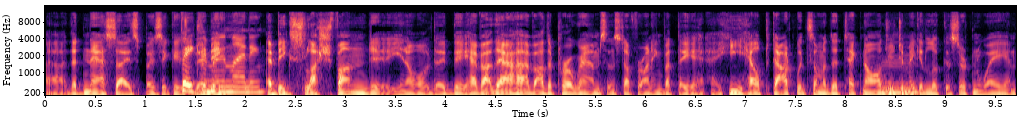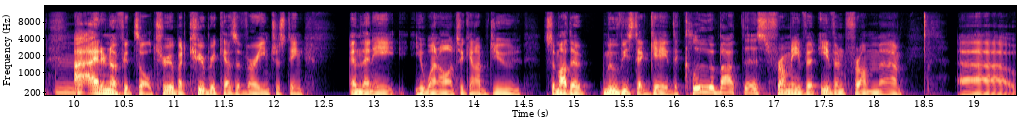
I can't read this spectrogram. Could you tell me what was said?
uh, that NASA is basically Fake a the big, moon landing. a big slush fund. uh, You know, they, they have they have other programs and stuff running, but they he helped out with some of the technology to make Mm. it look a certain way. And I, I don't know if it's all true, but Kubrick has a very interesting. And then he he went on to kind of do some other movies that gave the clue about this from even even from. Uh, uh,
